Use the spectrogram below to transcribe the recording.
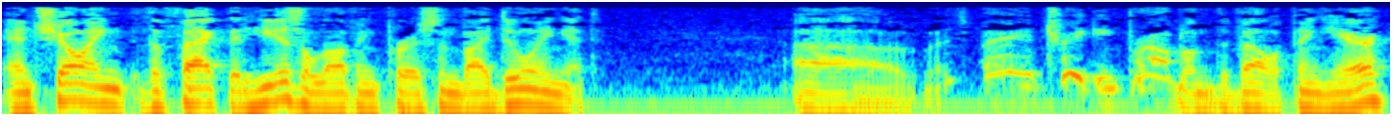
and showing the fact that he is a loving person by doing it. Uh, it's a very intriguing problem developing here.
